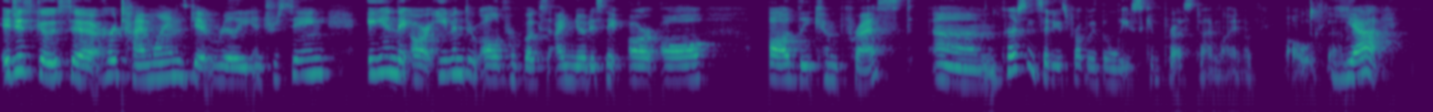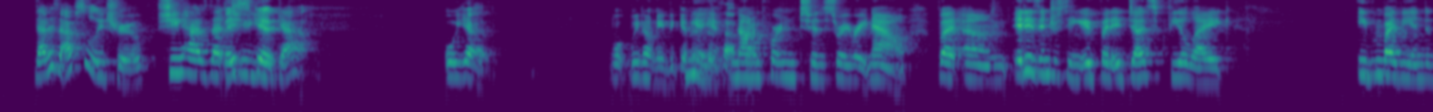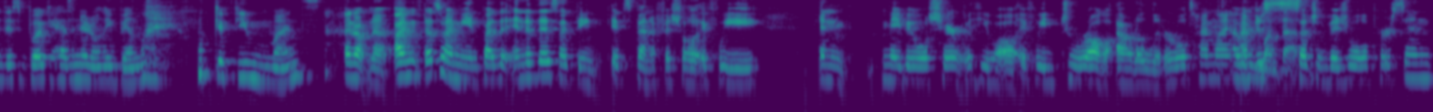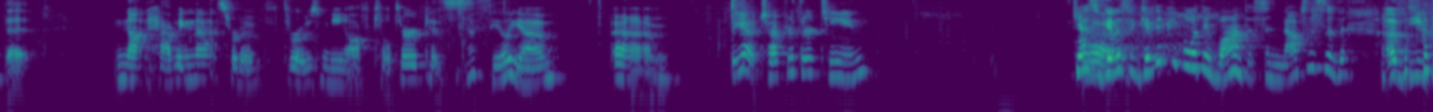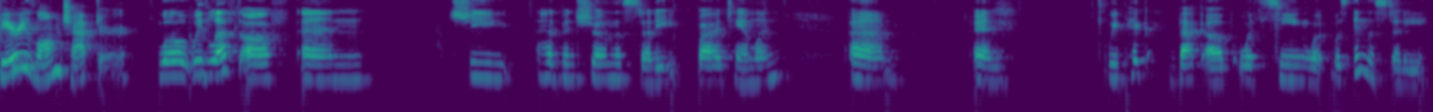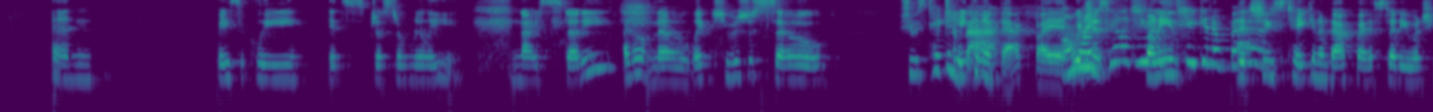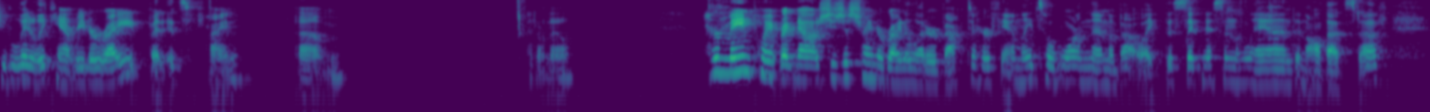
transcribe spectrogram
it just goes to her timelines get really interesting, and they are even through all of her books. I noticed they are all oddly compressed. Um, Crescent City is probably the least compressed timeline of all of them. yeah, that is absolutely true. She has that They two year gap. Well, yeah. Well, we don't need to get yeah, into yeah, that. not important to the story right now, but um, it is interesting. It, but it does feel like, even by the end of this book, hasn't it only been like like a few months? I don't know. I'm. That's what I mean. By the end of this, I think it's beneficial if we, and maybe we'll share it with you all. If we draw out a literal timeline, I would I'm just love that. such a visual person that not having that sort of throws me off kilter because I feel ya. um, but yeah, chapter thirteen. Yeah, so give us give the people what they want. The synopsis of of the very long chapter. Well, we left off, and she had been shown the study by Tamlin, um, and we pick back up with seeing what was in the study, and basically it's just a really nice study. I don't know, like she was just so She was taken, taken aback. aback. by it, Oh which my is God, funny was taken aback. that she's taken aback by a study when she literally can't read or write, but it's fine. Um, I don't know. Her main point right now is she's just trying to write a letter back to her family to warn them about like the sickness in the land and all that stuff.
